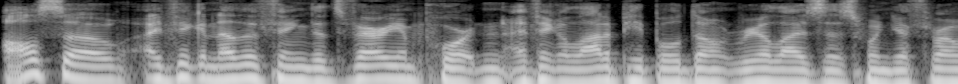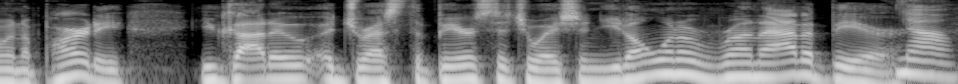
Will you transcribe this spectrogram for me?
Also, I think another thing that's very important, I think a lot of people don't realize this when you're throwing a party, you got to address the beer situation. You don't want to run out of beer. No.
